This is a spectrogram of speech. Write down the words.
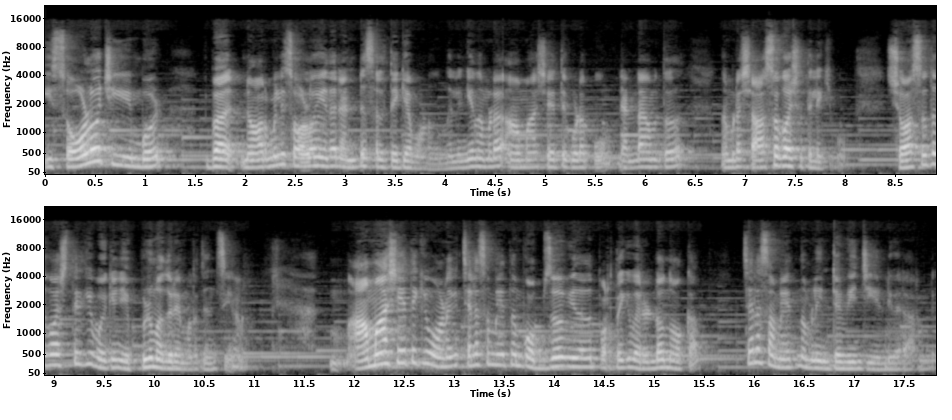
ഈ സോളോ ചെയ്യുമ്പോൾ ഇപ്പോൾ നോർമലി സോളോ ചെയ്താൽ രണ്ട് സ്ഥലത്തേക്കാണ് പോകണത് ഒന്നില്ലെങ്കിൽ നമ്മുടെ ആമാശയത്തിൽ കൂടെ പോകും രണ്ടാമത്തത് നമ്മുടെ ശ്വാസകോശത്തിലേക്ക് പോകും ശ്വാസകോശത്തിലേക്ക് പോയി കഴിഞ്ഞാൽ എപ്പോഴും അതൊരു എമർജൻസിയാണ് ആമാശയത്തേക്ക് പോകണമെങ്കിൽ ചില സമയത്ത് നമുക്ക് ഒബ്സർവ് ചെയ്ത് അത് പുറത്തേക്ക് വരണ്ടോ നോക്കാം. ചില സമയത്ത് നമ്മൾ ഇന്റർവ്യൂ ചെയ്യേണ്ടി വരാറുണ്ട്.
